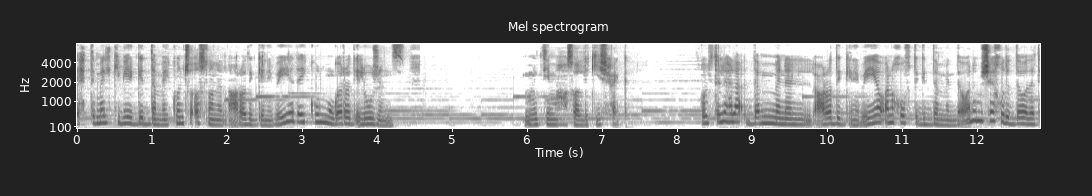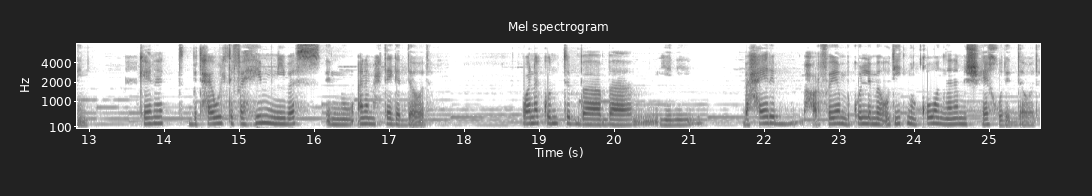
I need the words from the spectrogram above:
احتمال كبير جدا ما يكونش أصلا الأعراض الجانبية ده يكون مجرد illusions. أنتي ما حصلكيش حاجة. قلت لها لا ده من الأعراض الجانبية وأنا خفت جدا من ده وأنا مش هاخد الدواء ده تاني. كانت بتحاول تفهمني بس إنه أنا محتاجة الدواء ده. وأنا كنت ب... ب... يعني بحارب حرفيا بكل ما أوتيت من قوة إن أنا مش هاخد الدواء ده.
